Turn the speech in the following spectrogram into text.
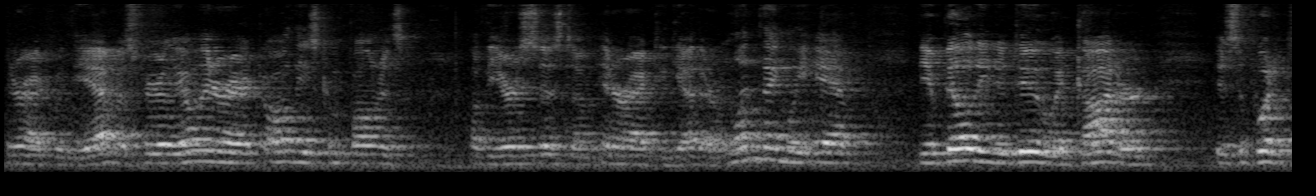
interact with the atmosphere, they all interact, all these components of the Earth system interact together. And one thing we have the ability to do at Goddard is to put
